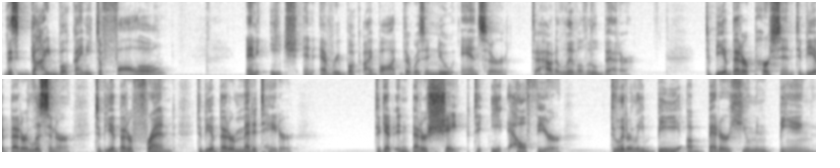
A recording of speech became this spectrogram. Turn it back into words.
this guidebook I need to follow? And each and every book I bought, there was a new answer to how to live a little better, to be a better person, to be a better listener, to be a better friend, to be a better meditator, to get in better shape, to eat healthier, to literally be a better human being.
